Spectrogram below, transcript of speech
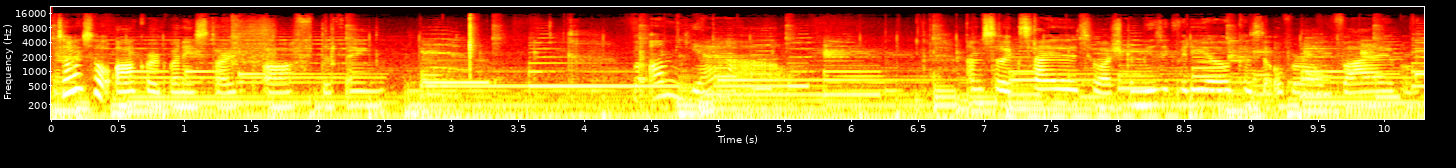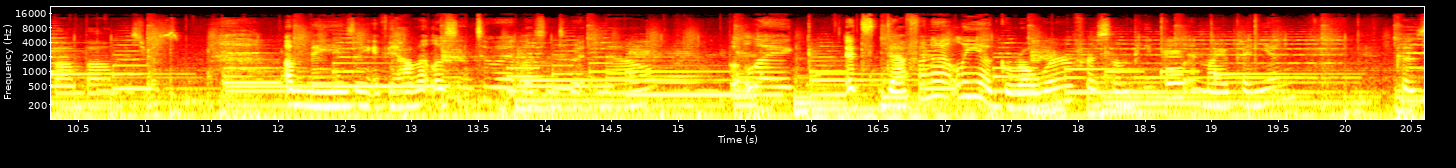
it's always so awkward when I start off the thing. But um, yeah. I'm so excited to watch the music video because the overall vibe of Bam Bam is just amazing. If you haven't listened to it, listen to it now. But like, it's definitely a grower for some people, in my opinion, because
